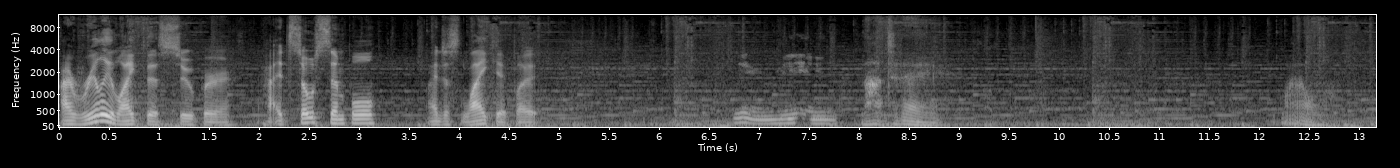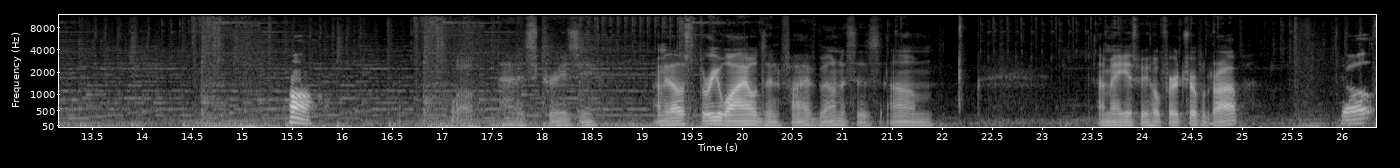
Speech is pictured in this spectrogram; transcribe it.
I really like this super. It's so simple. I just like it, but Being mean. Not today. Wow. Huh. Wow. That is crazy. I mean, that was three wilds and five bonuses. Um, I mean, I guess we hope for a triple drop. Well,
